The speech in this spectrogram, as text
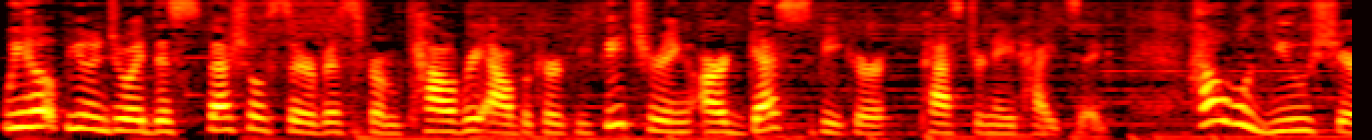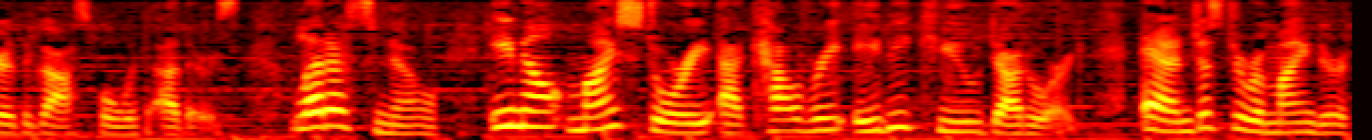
We hope you enjoyed this special service from Calvary Albuquerque featuring our guest speaker, Pastor Nate Heitzig. How will you share the gospel with others? Let us know. Email my story at calvaryabq.org. And just a reminder,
